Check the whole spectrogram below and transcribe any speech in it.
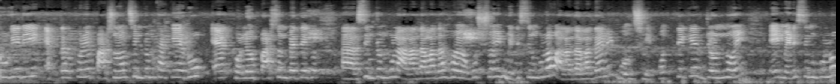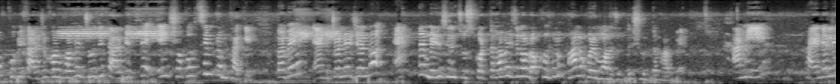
রোগেরই একটা করে পার্সোনাল সিমটম থাকে। রোগ এক হলেও পার্সন পেতে সিমটমগুলো আলাদা আলাদা হয়, অবশ্যই মেডিসিনগুলোও আলাদা আলাদা আমি বলছি। প্রত্যেকের জন্যই এই মেডিসিনগুলো খুবই কার্যকর হবে যদি তার ভিতরে এই সকল সিমটম থাকে। তবে একজনের জন্য একটা মেডিসিন চুজ করতে হবে যেন লক্ষণগুলো ভালো করে মনোযোগ দিয়ে শুনতে হবে। আমি ফাইনালি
